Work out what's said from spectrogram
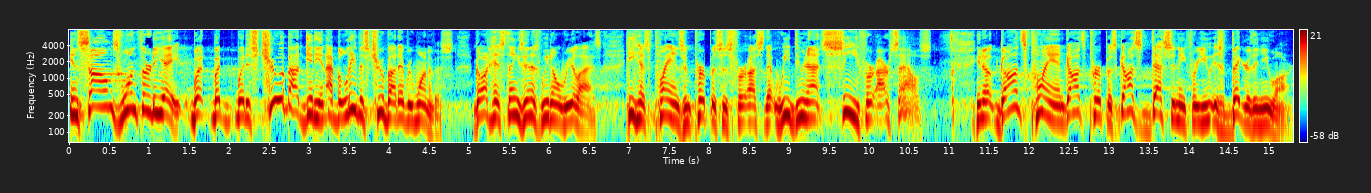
in Psalms 138, what, what, what is true about Gideon, I believe is true about every one of us. God has things in us we don't realize. He has plans and purposes for us that we do not see for ourselves. You know, God's plan, God's purpose, God's destiny for you is bigger than you are.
